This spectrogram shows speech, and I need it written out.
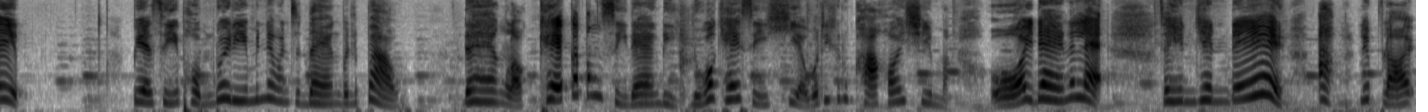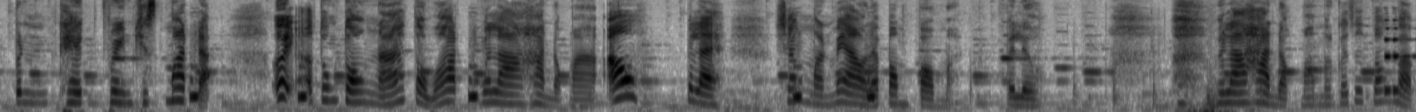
รีบเปลี่ยนสีผมด้วยดีไหมเนี่ยมันจะแดงไปหรือเปล่า แดงเหรอเค้กก็ต้องสีแดงดิหรือว่าเค้กสีเขียวว่าที่ลูกค้าเขาให้ชิมอะโอ้ยแดงนั่นแหละจะเย็นๆดิอะเรียบร้อยเป็นเค้กครีมคริสต์มาสอะเอ้ยเอาตรงๆนะ แต่ว่าเวลาหั่นออกมาเอ้าเป็นไรช่างมันไม่เอาแล้วปอมๆอะไปเร็วเวลาหั่นออกมามันก็จะต้องแบบ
